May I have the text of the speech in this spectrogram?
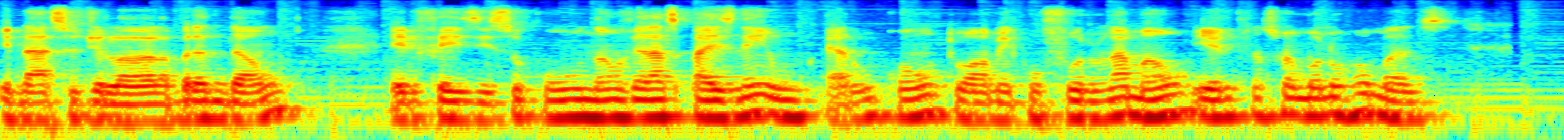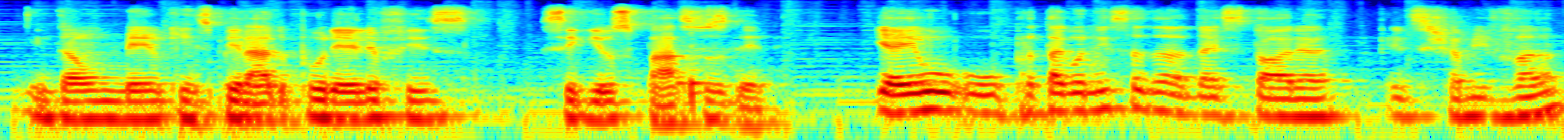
Inácio de Lola Brandão. Ele fez isso com Não Verás Pais Nenhum. Era um conto, o Homem com Furo na Mão, e ele transformou num romance. Então, meio que inspirado por ele, eu fiz seguir os passos dele. E aí, o, o protagonista da, da história, ele se chama Ivan.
